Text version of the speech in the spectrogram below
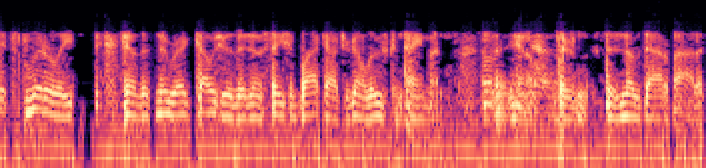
it's literally you know the NUREG tells you that in a station blackout you're going to lose containment. Uh, you know, there's there's no doubt about it.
